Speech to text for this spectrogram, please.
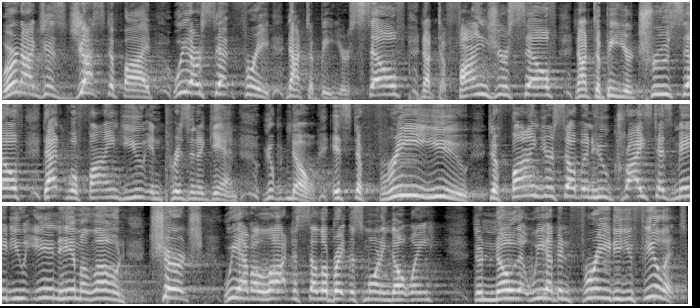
we're not just justified, we are set free. Not to be yourself, not to find yourself, not to be your true self. That will find you in prison again. No, it's to free you, to find yourself in who Christ has made you in Him alone. Church, we have a lot to celebrate this morning, don't we? To know that we have been free. Do you feel it?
